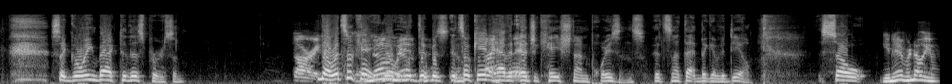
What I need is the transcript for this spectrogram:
so going back to this person. Sorry. No, it's okay. No, No, no, it, it was, it's no. okay to have an education on poisons. It's not that big of a deal. So You never know. You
